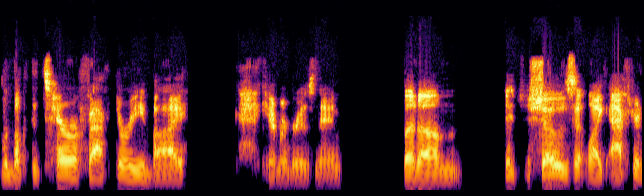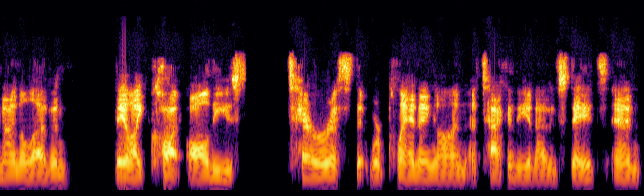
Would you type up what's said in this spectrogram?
the book The Terror Factory by, I can't remember his name, but um, it shows that, like, after 9 11, they like caught all these terrorists that were planning on attacking the United States and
